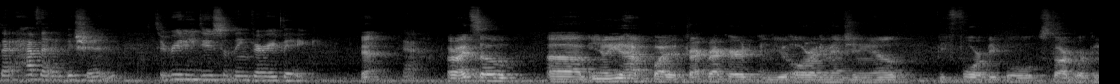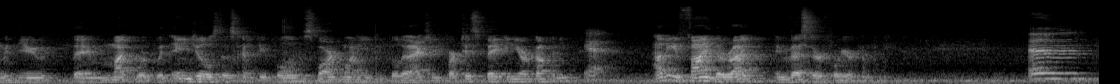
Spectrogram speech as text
that have that ambition to really do something very big. Yeah. Yeah. All right. So uh, you know you have quite a track record, and you already mentioned you know before people start working with you, they might work with angels, those kind of people, the smart money, people that actually participate in your company. Yeah. How do you find the right investor for your company? Um,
